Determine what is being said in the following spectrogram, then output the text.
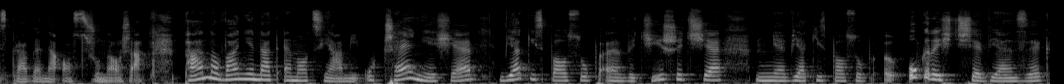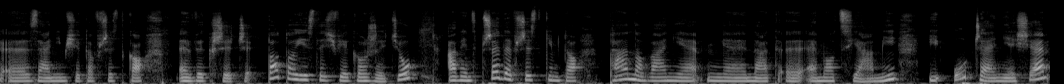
sprawę na ostrzu noża. Panowanie nad emocjami, uczenie się, w jaki sposób wyciszyć się, w jaki sposób ugryźć się w język, zanim się to wszystko wykrzyczy. Po to jesteś w jego życiu, a więc przede wszystkim to panowanie e, nad e, emocjami i uczenie się,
